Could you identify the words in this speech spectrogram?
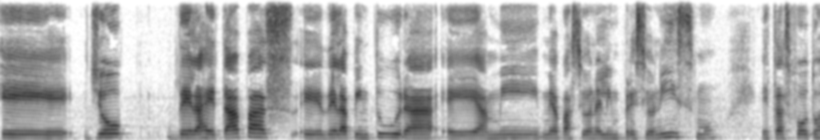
Eh, yo de las etapas eh, de la pintura, a mí me apasiona el impresionismo. Estas fotos,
